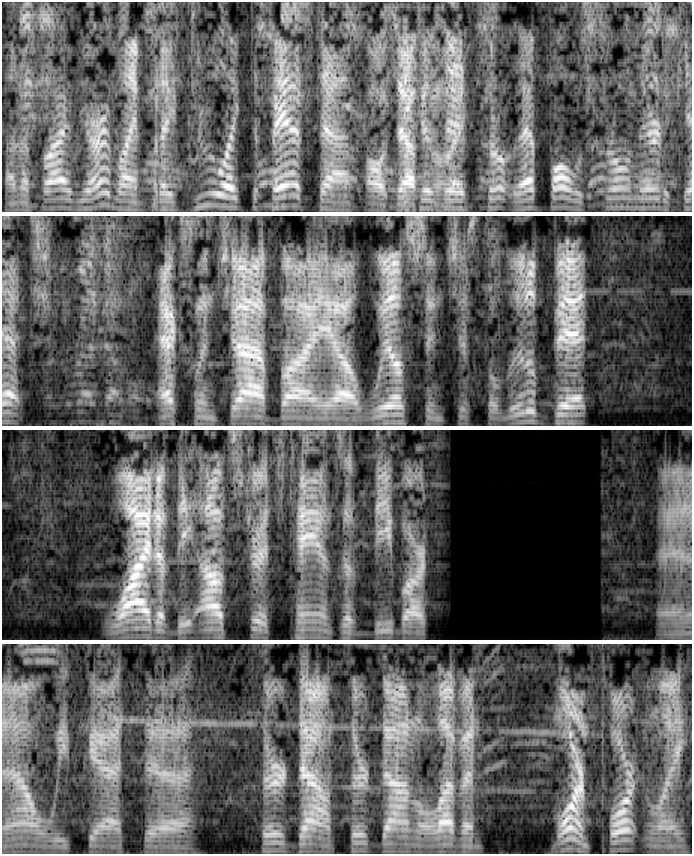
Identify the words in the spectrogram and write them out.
on the five yard line. But I do like the pass down. Oh, definitely. Because that, throw, that ball was thrown there to catch. Excellent job by uh, Wilson. Just a little bit wide of the outstretched hands of DeBart. And now we've got uh, third down, third down 11. More importantly,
